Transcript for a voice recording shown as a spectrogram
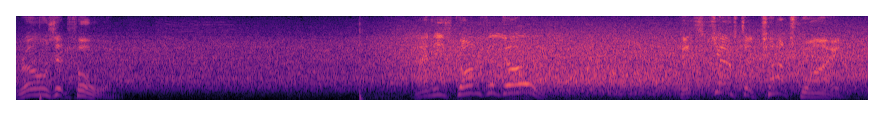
Rolls it forward. And he's gone for goal. It's just a touch wide.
